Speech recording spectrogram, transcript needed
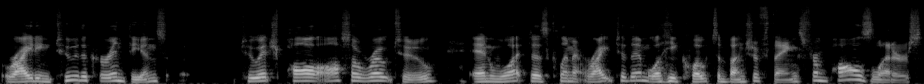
writing to the Corinthians to which Paul also wrote to. And what does Clement write to them? Well, he quotes a bunch of things from Paul's letters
